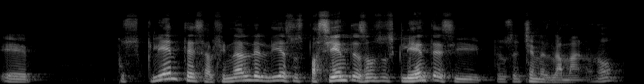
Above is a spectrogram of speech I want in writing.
eh, pues, clientes. Al final del día sus pacientes son sus clientes y pues échenles la mano, ¿no?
